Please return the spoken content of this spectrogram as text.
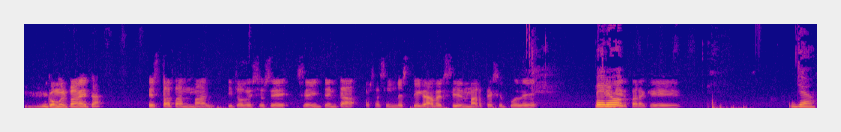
como el planeta está tan mal y todo eso, se, se intenta, o sea, se investiga a ver si en Marte se puede Pero, vivir para que, ya.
